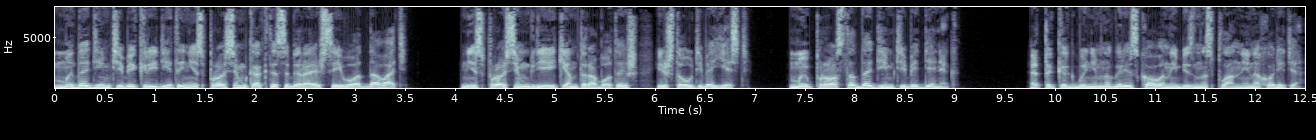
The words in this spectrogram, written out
мы дадим тебе кредит и не спросим, как ты собираешься его отдавать. Не спросим, где и кем ты работаешь и что у тебя есть. Мы просто дадим тебе денег. Это как бы немного рискованный бизнес-план, не находите?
